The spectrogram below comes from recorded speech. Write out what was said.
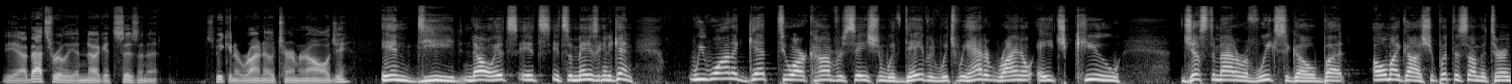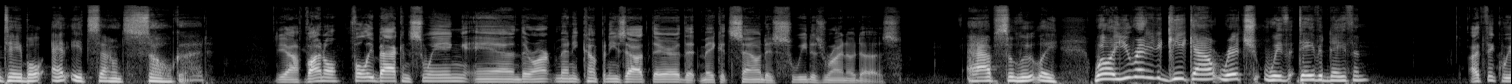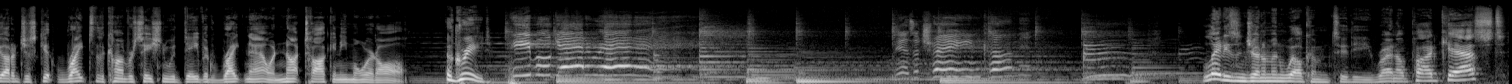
Yeah, that's really a nuggets, isn't it? Speaking of rhino terminology. Indeed. No, it's it's it's amazing. And again, we want to get to our conversation with David, which we had at Rhino HQ just a matter of weeks ago, but oh my gosh, you put this on the turntable and it sounds so good. Yeah, vinyl fully back and swing, and there aren't many companies out there that make it sound as sweet as Rhino does. Absolutely. Well, are you ready to geek out, Rich, with David Nathan? I think we ought to just get right to the conversation with David right now and not talk anymore at all. Agreed. People get ready. There's a train coming. Ladies and gentlemen, welcome to the Rhino Podcast.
